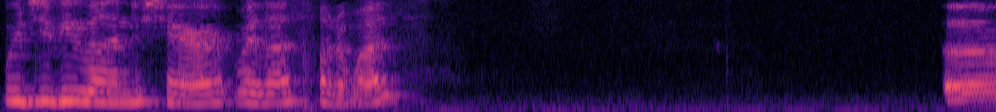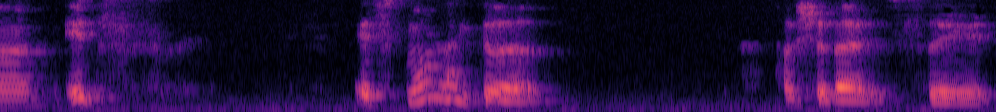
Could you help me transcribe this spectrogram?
Would you be willing to share with us what it was? Uh, it's it's more like a how should I say it?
